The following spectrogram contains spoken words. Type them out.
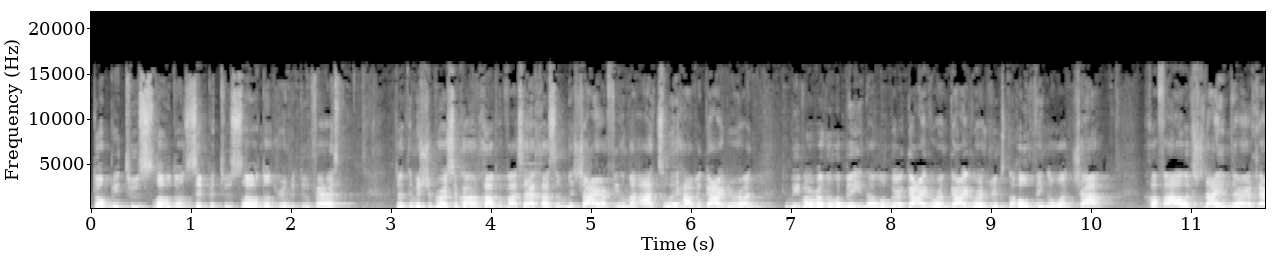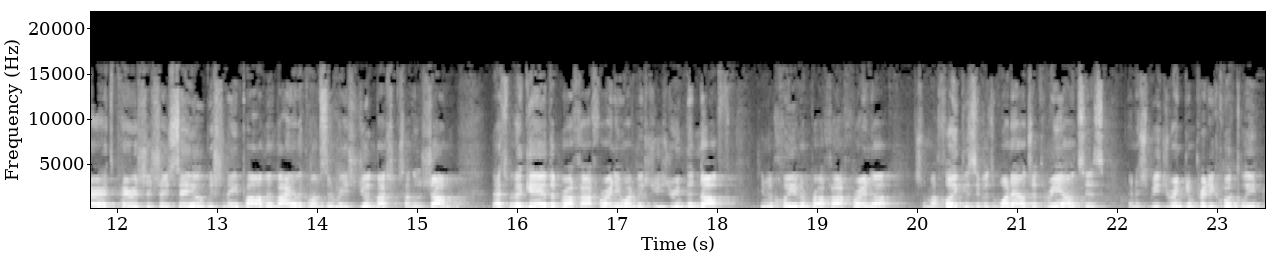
Don't be too slow. Don't sip it too slow. Don't drink it too fast. Have a gargaron. You leave over a little bit. You no longer a gargaron. Gargaron drinks the whole thing in one shot. Chaf Aleph Shnayim Derech Eretz Perish Sheseu B'Shnei Pa'amim V'Ayin Leklamsim Reish Yud Mashksanu Sham. That's when the gay the bracha achrona. You want to make sure you drink enough to and bracha achrona. So machlekes if it's one ounce or three ounces, and it should be drinking pretty quickly.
